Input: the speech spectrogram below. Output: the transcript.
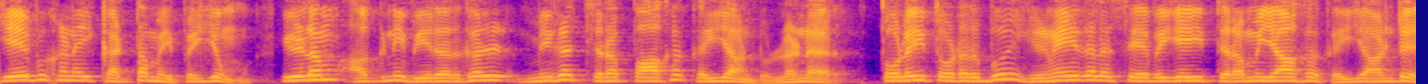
ஏவுகணை கட்டமைப்பையும் இளம் அக்னி வீரர்கள் மிகச் சிறப்பாக கையாண்டுள்ளனர். தொலைத்தொடர்பு இணையதள சேவையை திறமையாக கையாண்டு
